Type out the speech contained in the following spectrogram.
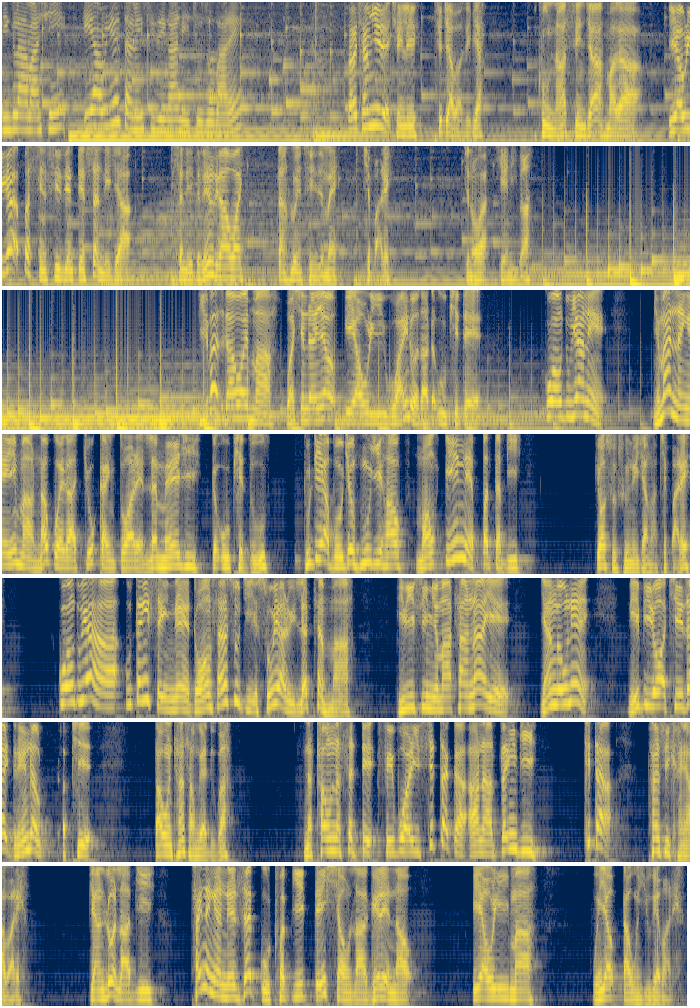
မင်္ဂလာပါရှင် AR ရဲ့တန်လေးစီစဉ်ကနေကြိုဆိုပါရစေ။ဒါချမ်းမြေ့တဲ့အချိန်လေးချစ်ကြပါစေဗျာ။အခုနားဆင်ကြမှာက AR ကအပတ်စဉ်စီစဉ်တင်ဆက်နေကြစနေသတင်းစကားဝိုင်းတန်လွှင့်စီစဉ်မယ်ဖြစ်ပါတယ်။ကျွန်တော်ကရဲနီပါ။ဒီတစ်ပတ်စကားဝိုင်းမှာဝါရှင်တန်ရောက် AR ဝိုင်းတော်သားတဦးဖြစ်တဲ့ကိုအောင်သူရနဲ့မြန်မာနိုင်ငံရေးမှာနောက်ွယ်ကကြိုးကင်သွားတဲ့လက်မဲကြီးတဦးဖြစ်သူ ဒုတိယဗိုလ်ချုပ်မှုကြီးဟောင်းမောင်အင်းနဲ့ပတ်သက်ပြီးပြောဆိုဆွေးနွေးကြမှာဖြစ်ပါတယ်။ကိုအောင်သူရဟာဦးသိန်းစိန်နဲ့ဒေါအောင်ဆန်းစုကြည်အစိုးရတွေလက်ထက်မှာ BBC မြန်မာဌာနရဲ့ရန်ကုန်နဲ့နေပြည်တော်အခြေစိုက်သတင်းတောက်အဖြစ်တာဝန်ထမ်းဆောင်ခဲ့သူပါ။2021ဖေဖော်ဝါရီစစ်တပ်ကအာဏာသိမ်းပြီးခိတ္တဖမ်းဆီးခံရပါတယ်။ပြန်လွတ်လာပြီးထိုင်းနိုင်ငံနယ်စပ်ကိုထွက်ပြေးတိမ်းရှောင်လာခဲ့တဲ့နောက် ARD မှာ ဝင်ရောက်တာဝန်ယူခဲ့ပါတယ်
